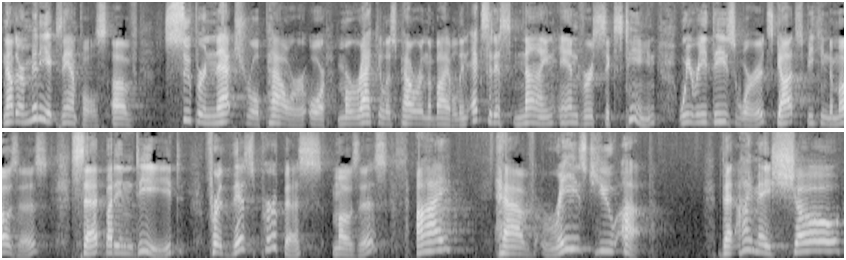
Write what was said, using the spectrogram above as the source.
Now, there are many examples of supernatural power or miraculous power in the Bible. In Exodus 9 and verse 16, we read these words God speaking to Moses said, But indeed, for this purpose, Moses, I have raised you up that I may show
